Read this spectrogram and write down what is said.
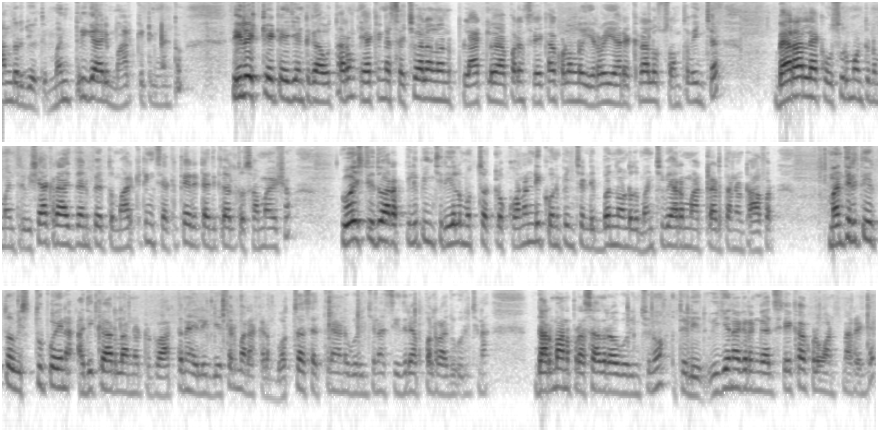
ఆంధ్రజ్యోతి మంత్రి గారి మార్కెటింగ్ అంటూ రియల్ ఎస్టేట్ ఏజెంట్గా అవతారం. ఏకంగా సచివాలయంలోని ప్లాట్ల వ్యాపారం శ్రీకాకుళంలో ఇరవై ఆరు ఎకరాలు సొంత బేరాలు లేక ఉసురుమంటున్న మంత్రి విశాఖ రాజధాని పేరుతో మార్కెటింగ్ సెక్రటేరియట్ అధికారులతో సమావేశం. యూఎస్టీ ద్వారా పిలిపించి రియల్ ముచ్చట్లో కొనండి కొనిపించండి ఇబ్బంది ఉండదు మంచి బేరం మాట్లాడతానంటూ ఆఫర్. మంత్రి తీరుతో విస్తుపోయిన అధికారులు అన్నటువంటి వార్తను హైలైట్ చేశారు. మరి అక్కడ బొత్స సత్యనారాయణ గురించిన సిదిరప్పలరాజు గురించిన ధర్మాన ప్రసాదరావు గురించినో తెలియదు. విజయనగరం కాదు శ్రీకాకుళం అంటున్నారంటే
